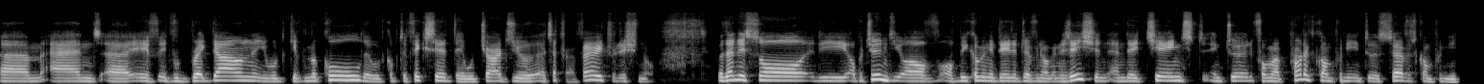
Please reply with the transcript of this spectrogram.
Um, and uh, if it would break down, you would give them a call. They would come to fix it. They would charge you, etc. Very traditional. but then they saw the opportunity of of becoming a data driven organization, and they changed into from a product company into a service company,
